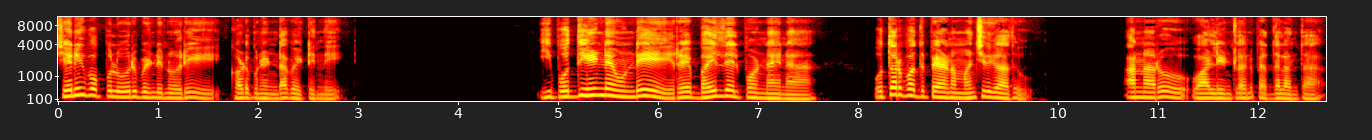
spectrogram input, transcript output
శనగపప్పులు ఊరిబిండి నూరి కడుపు నిండా పెట్టింది. ఈ పొద్దు ఈండే ఉండి రేపు బయలుదేరిపోండి ఆయన ఉత్తర పొద్దు ప్రయాణం మంచిది కాదు అన్నారు వాళ్ళ ఇంట్లోని పెద్దలంతా.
